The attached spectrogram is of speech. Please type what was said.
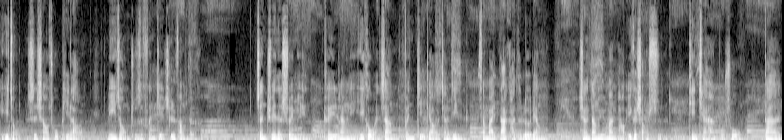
一种是消除疲劳。另一种就是分解脂肪的了。正确的睡眠可以让你一个晚上分解掉将近三百大卡的热量哦，相当于慢跑一个小时。听起来很不错，但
